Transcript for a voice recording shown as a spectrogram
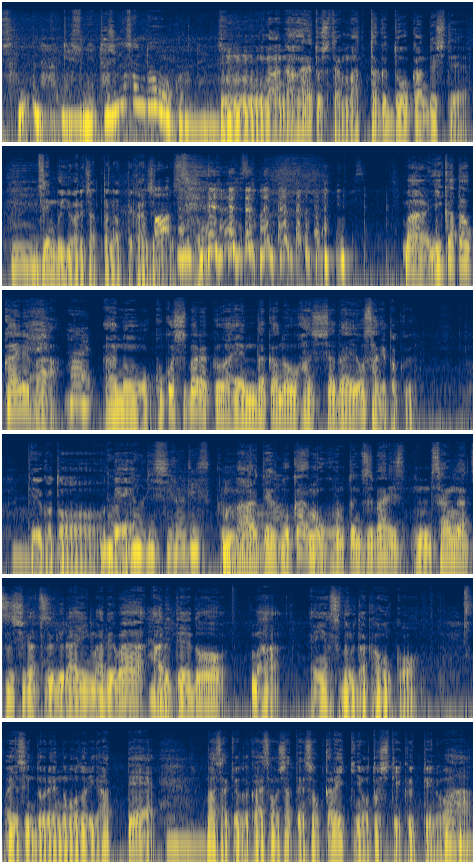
そうなんですね、田島さんどうご覧になりますか？うんまあ流れとしては全く同感でして、全部言われちゃったなって感じなんですけど。まあ言い方を変えれば、はい、あのここしばらくは円高の発射台を下げとくっていうことで、のりしろですか、まあ、ある程度。僕はもう本当にズバリ3月4月ぐらいまではある程度、はい、まあ円安ドル高方向まあ、要するにドル円の戻りがあって、まあ、先ほど加谷さんおっしゃったようにそこから一気に落としていくっていうのは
